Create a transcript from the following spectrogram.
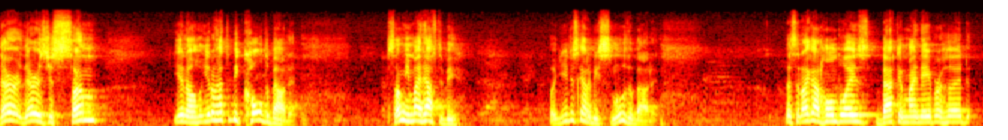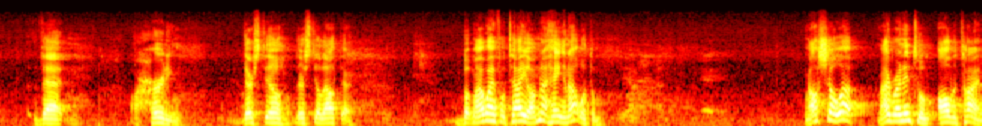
There, there is just some, you know, you don't have to be cold about it. Some you might have to be, but you just got to be smooth about it. Listen, I got homeboys back in my neighborhood that are hurting. They're still, they're still out there. But my wife will tell you, I'm not hanging out with them. I'll show up. I run into them all the time.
